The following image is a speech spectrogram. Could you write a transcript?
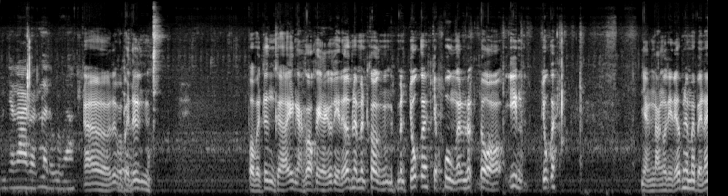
มันจะลายกับเรือตกลงนะเออถึงไปตึงพอไปตึงกับไอ้หนังก็อย่างอยู่ที่เดิมแล้วมันก็มันจุกอะจะพุ่งกันต่ออินจุกอะอย่างหนังก็ที่เดิมแล้วไม่เป็นไร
